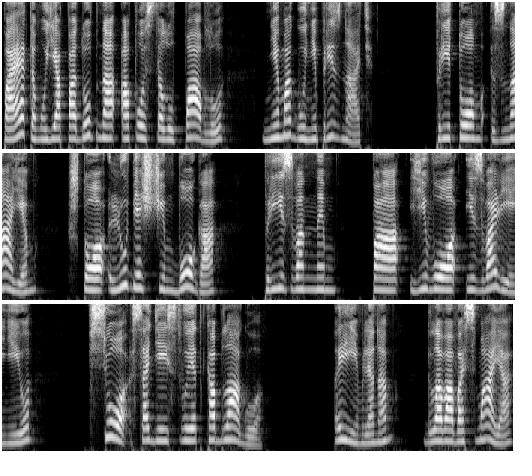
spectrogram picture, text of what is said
Поэтому я, подобно апостолу Павлу, не могу не признать. Притом знаем, что любящим Бога, призванным по Его изволению, все содействует ко благу. Римлянам, глава 8,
